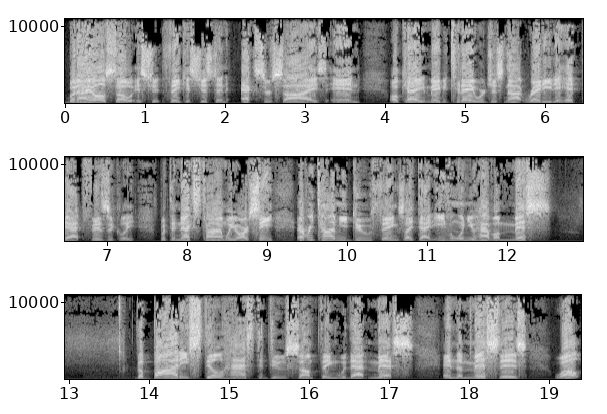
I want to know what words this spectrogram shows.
but I also think it's just an exercise in, okay, maybe today we're just not ready to hit that physically, but the next time we are. See, every time you do things like that, even when you have a miss, the body still has to do something with that miss. And the miss is, well,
